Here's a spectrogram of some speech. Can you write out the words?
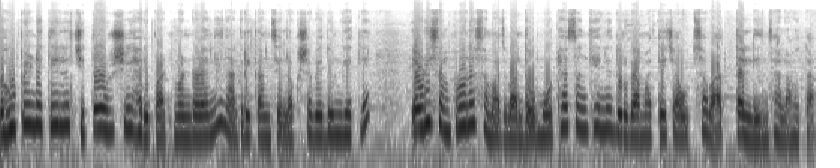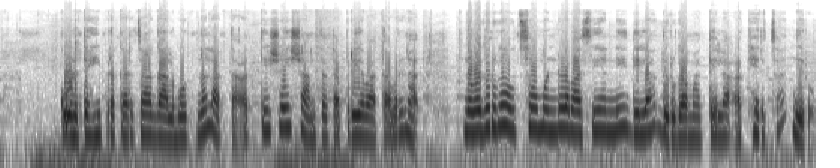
गहूपेंड येथील चित्रऋषी हरिपाठ मंडळांनी नागरिकांचे लक्ष वेधून घेतले. एवढी संपूर्ण समाज बांधव मोठ्या संख्येने दुर्गामातेच्या उत्सवात तल्लीन झाला होता. कोणत्याही प्रकारचा गालबोट न लागता अतिशय शांतताप्रिय वातावरणात नवदुर्गा उत्सव मंडळवासियांनी दिला दुर्गा मातेला अखेरचा निरोप.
